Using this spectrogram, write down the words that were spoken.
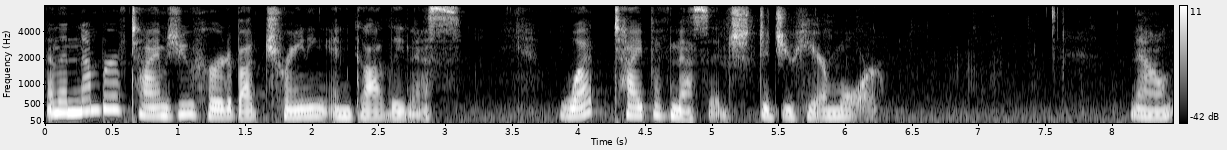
and the number of times you heard about training in godliness. What type of message did you hear more? Now,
